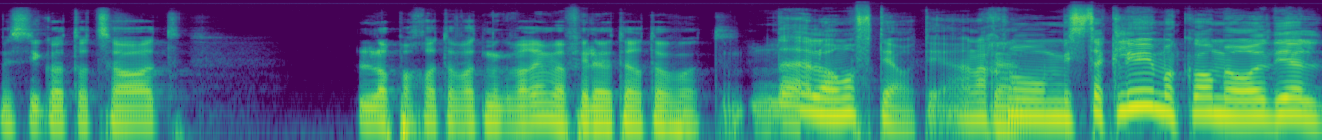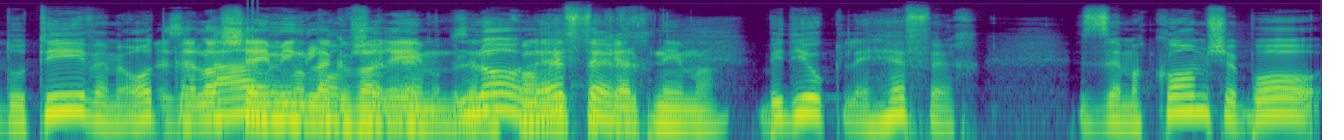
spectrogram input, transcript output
משיגות תוצאות לא פחות טובות מגברים ואפילו יותר טובות. זה לא מפתיע אותי. אנחנו כן. מסתכלים ממקום מאוד ילדותי ומאוד קטן. זה לא שיימינג לגברים, של... זה לא, מקום להפך, להסתכל פנימה. בדיוק, להפך. זה מקום שבו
